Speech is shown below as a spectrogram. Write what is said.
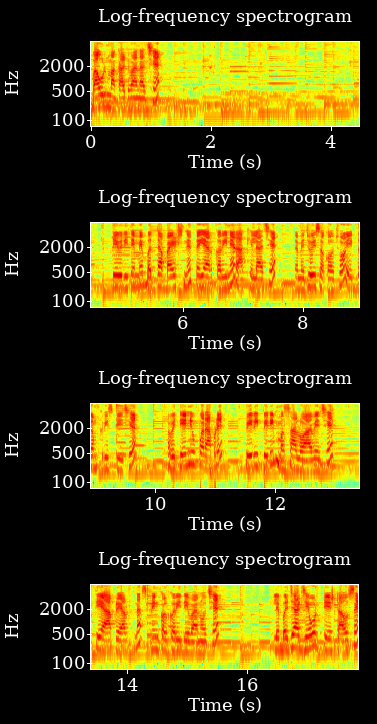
બાઉલમાં કાઢવાના છે. તેવી રીતે મેં બધા બાઇટ્સને તૈયાર કરીને રાખેલા છે. તમે જોઈ શકો છો, એકદમ ક્રિસ્પી છે. હવે તેની ઉપર આપણે પેરી પેરી મસાલો આવે છે. તે આપણે આ રીતના સ્પ્રિંકલ કરી દેવાનો છે. એટલે બજાર જેવો ટેસ્ટ આવશે.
